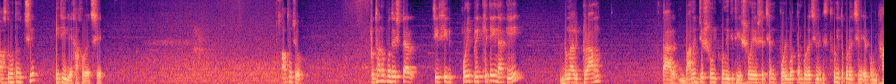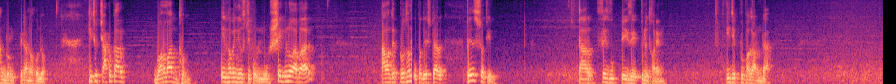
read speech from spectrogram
বাস্তবতা হচ্ছে এটি লেখা হয়েছে। অথচ প্রধান উপদেষ্টার চিঠির পরিপ্রেক্ষিতেই নাকি ডোনাল্ড ট্রাম্প তার বাণিজ্য শুল্ক নীতি থেকে সরে এসেছেন, পরিবর্তন করেছেন, স্থগিত করেছেন, এরকম ঢাকঢোল পেটানো হলো। কিছু চাটুকার গণমাধ্যম এইভাবে নিউজটি করল। সেগুলো আবার আমাদের প্রধান উপদেষ্টার প্রেস সচিব তার ফেসবুক পেজে তুলে ধরেন। এই যে প্রোপাগান্ডা,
